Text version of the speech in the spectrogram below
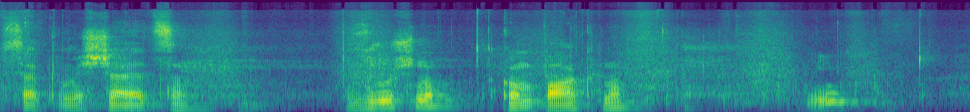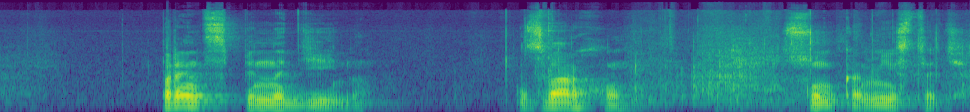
все поміщається зручно, компактно і, в принципі, надійно. Зверху сумка містить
